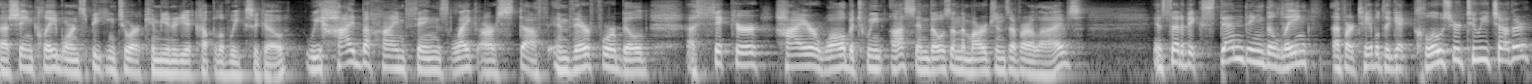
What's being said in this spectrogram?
uh, Shane Claiborne speaking to our community a couple of weeks ago, we hide behind things like our stuff and therefore build a thicker, higher wall between us and those on the margins of our lives. Instead of extending the length of our table to get closer to each other,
